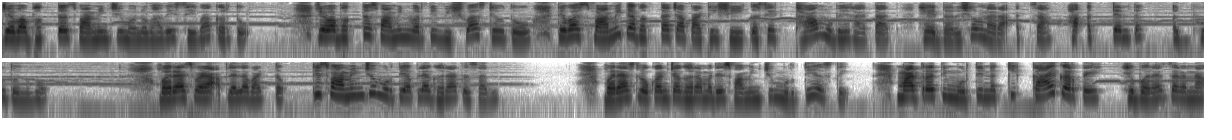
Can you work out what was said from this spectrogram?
जेव्हा भक्त स्वामींची मनोभावे सेवा करतो जेव्हा भक्त स्वामींवरती विश्वास ठेवतो तेव्हा स्वामी त्या भक्ताच्या पाठीशी कसे ठाम उभे राहतात हे दर्शवणारा आजचा हा अत्यंत अद्भुत अनुभव. बऱ्याच वेळा आपल्याला वाटतं की स्वामींची मूर्ती आपल्या घरात असावी. बऱ्याच लोकांच्या घरामध्ये स्वामींची मूर्ती असते. मात्र ती मूर्ती नक्की काय करते हे बऱ्याच जणांना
